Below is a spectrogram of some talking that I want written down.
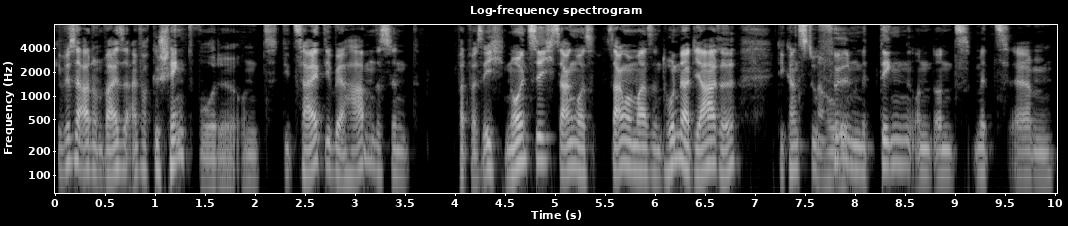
gewisse Art und Weise einfach geschenkt wurde. Und die Zeit, die wir haben, das sind, was weiß ich, 90, sagen wir, sagen wir mal, sind 100 Jahre, die kannst du oh. füllen mit Dingen und, und mit, ähm,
